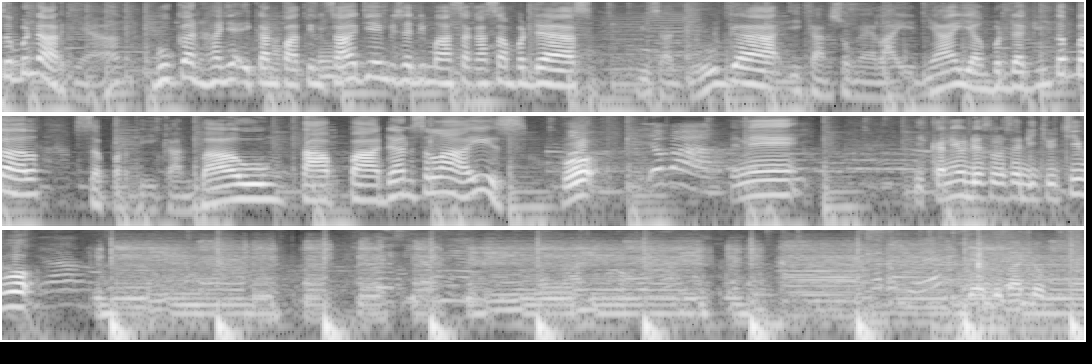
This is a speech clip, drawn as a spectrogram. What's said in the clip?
Sebenarnya, bukan hanya ikan patin saja yang bisa dimasak asam pedas. Bisa juga ikan sungai lainnya yang berdaging tebal, seperti ikan baung, tapa, dan selais. Bu, ini ikannya udah selesai dicuci, Bu. Diaduk-aduk.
